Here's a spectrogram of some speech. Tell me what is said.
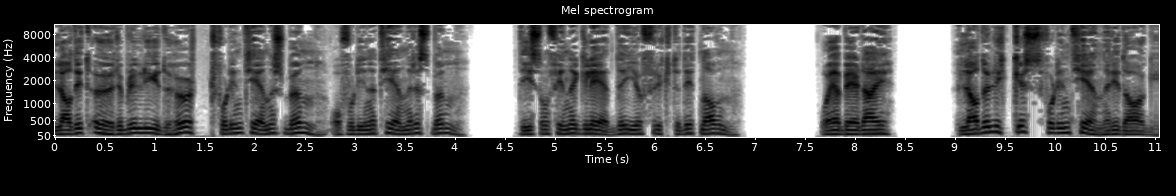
la ditt øre bli lydhørt for din tjeners bønn og for dine tjeneres bønn, de som finner glede i å frykte ditt navn. Og jeg ber deg, la det lykkes for din tjener i dag,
